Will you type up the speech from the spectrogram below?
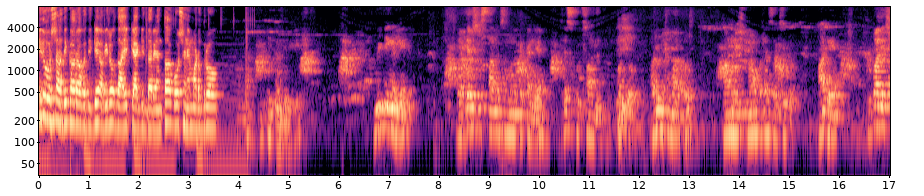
ಐದು ವರ್ಷ ಅಧಿಕಾರಾವಧಿಗೆ ಅವಿರೋಧ ಆಯ್ಕೆ ಆಗಿದ್ದಾರೆ ಅಂತ ಘೋಷಣೆ ಮಾಡಿದ್ರು. ಮೀಟಿಂಗಲ್ಲಿ ಅಧ್ಯಕ್ಷ ಸ್ಥಾನಕ್ಕೆ ಸಂಬಂಧಪಟ್ಟಂಗೆ ಎಸ್ ಪುಟ್ಸ್ವಾಮಿ ಮತ್ತು ಅರುಣ್ ಕುಮಾರ್ ಅವರು ನಾಮಿನೇಷನ್ ನಾಮಪತ್ರ ಸಲ್ಲಿಸಿದರು. ಹಾಗೆ ಉಪಾಧ್ಯಕ್ಷ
